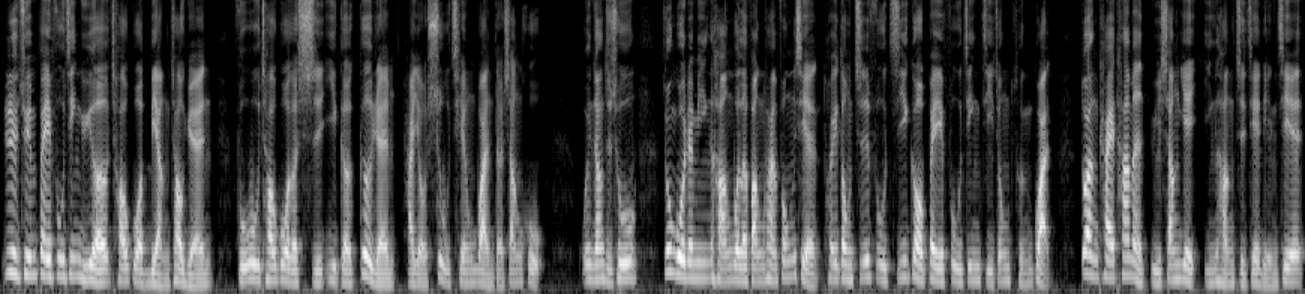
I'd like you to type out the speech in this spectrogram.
日均备付金余额超过两兆元，服务超过了十亿个个人，还有数千万的商户。文章指出，中国人民银行为了防范风险，推动支付机构备付金集中存管。断开他们与商业银行直接连接，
